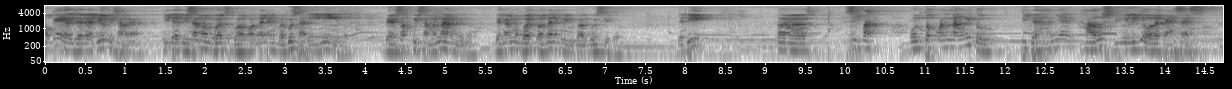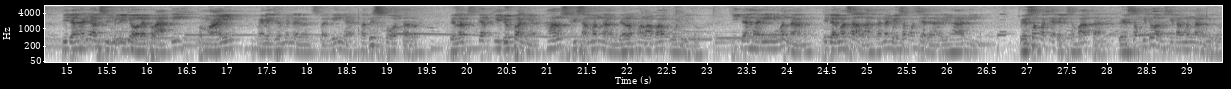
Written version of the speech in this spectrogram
oke LJ Radio misalnya, tidak bisa membuat sebuah konten yang bagus hari ini gitu. Besok bisa menang gitu, dengan membuat konten yang lebih bagus gitu. Jadi eh, sifat untuk menang itu tidak hanya harus dimiliki oleh PSS, tidak hanya harus dimiliki oleh pelatih, pemain, manajemen dan lain sebagainya, tapi supporter dalam setiap kehidupannya harus bisa menang dalam hal apa pun gitu. Tidak hari ini menang, tidak masalah karena besok masih ada hari-hari. Besok masih ada kesempatan. Besok itu harus kita menang gitu.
